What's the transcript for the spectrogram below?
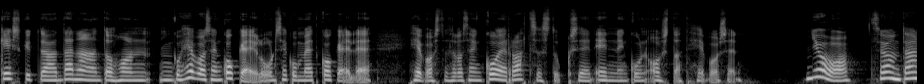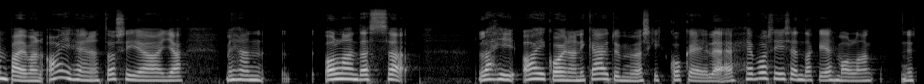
keskitytään tänään tuohon niin hevosen kokeiluun, se kun meet kokeilee hevosta sellaiseen koeratsastukseen ennen kuin ostat hevosen. Joo, se on tämän päivän aiheena tosiaan, ja mehän ollaan tässä lähiaikoina niin käyty myöskin kokeilee hevosia sen takia, että me ollaan nyt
